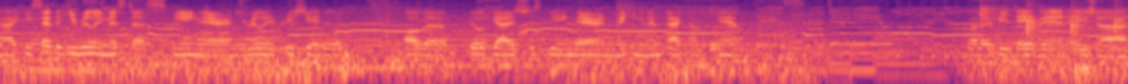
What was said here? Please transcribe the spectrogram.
uh, he said that he really missed us being there, and he really appreciated all the build guys just being there and making an impact on the camp. Whether it be David, Asia,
